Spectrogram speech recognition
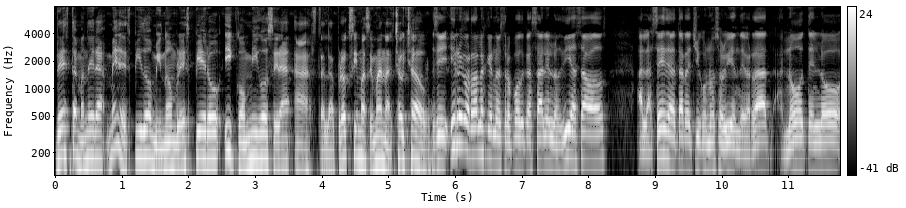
De esta manera me despido, mi nombre es Piero y conmigo será hasta la próxima semana. Chau, chau. Sí, y recordarles que nuestro podcast sale los días sábados a las 6 de la tarde, chicos, no se olviden de verdad, anótenlo.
